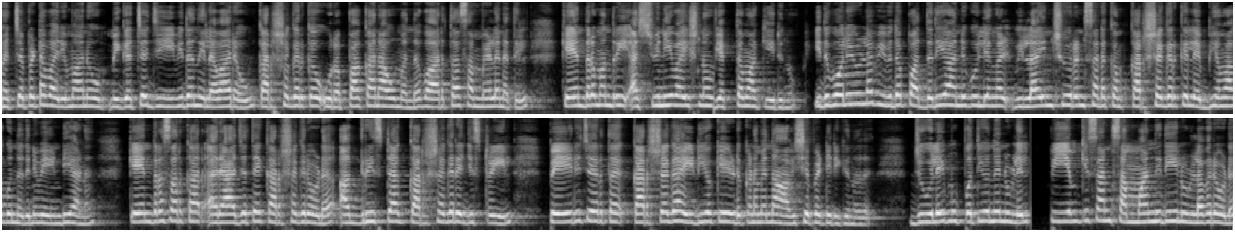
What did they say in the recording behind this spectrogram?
മെച്ചപ്പെട്ട വരുമാനവും മികച്ച ജീവിത നിലവാരവും കർഷകർക്ക് ഉറപ്പാക്കാനാവുമെന്ന് വാർത്താ സമ്മേളനത്തിൽ കേന്ദ്രമന്ത്രി അശ്വിനി വൈഷ്ണവ് വ്യക്തമാക്കിയിരുന്നു. ഇതുപോലെയുള്ള വിവിധ പദ്ധതി ആനുകൂല്യങ്ങൾ വിള ഇൻഷുറൻസ് അടക്കം കർഷകർക്ക് ലഭ്യമാകുന്നതിന് വേണ്ടിയാണ് കേന്ദ്ര സർക്കാർ രാജ്യത്തെ കർഷകരോട് അഗ്രിസ്റ്റാഗ് കർഷക രജിസ്ട്രിയിൽ പേര് ചേർത്ത് കർഷക ഐ ഒക്കെ എടുക്കണമെന്ന് ആവശ്യപ്പെട്ടിരിക്കുന്നത്. ജൂലൈ മുപ്പത്തിയൊന്നിനുള്ളിൽ പി എം കിസാൻ സമ്മാൻ നിധിയിലുള്ളവരോട്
